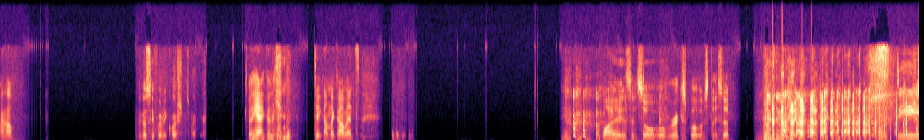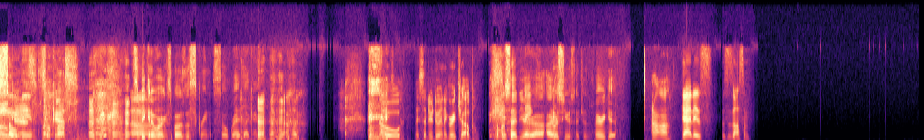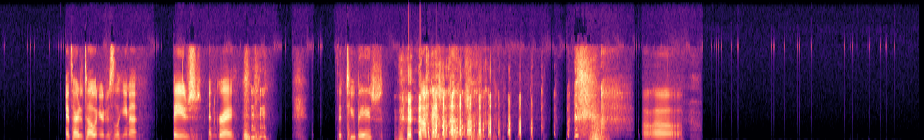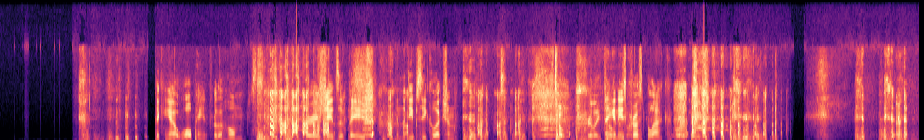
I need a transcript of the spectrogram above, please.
Wow. Let me go see if we have any questions back there. Oh yeah, go take on the comments. Why is it so overexposed? They said. Steve. So Focus, mean, so well. Focus. Speaking of overexposed, this screen is so bright back here. no, they said you're doing a great job. Someone said your uh, iris usage is very good. Aw. Yeah, it is. This is awesome. It's hard to tell when you're just looking at beige and gray. Is it too beige? Not beige enough? uh, Picking out wall paint for the home, just various shades of beige in the deep sea collection. Taupe, really. taupe Manganese is what- crust black or beige.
